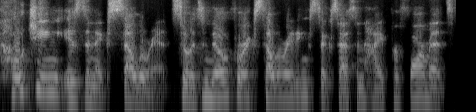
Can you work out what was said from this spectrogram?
coaching is an accelerant so it's known for accelerating success and high performance.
